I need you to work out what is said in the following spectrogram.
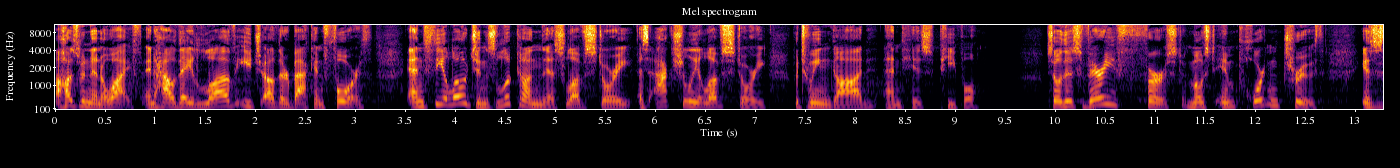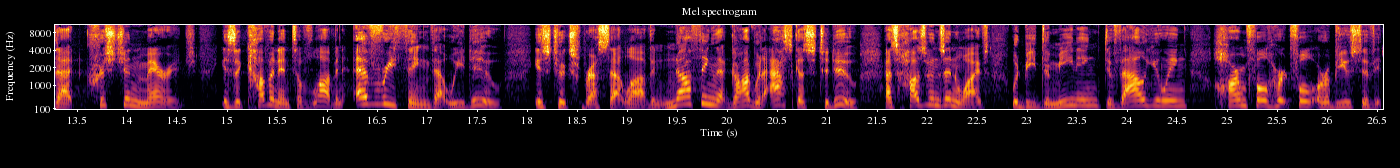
a husband and a wife and how they love each other back and forth. And theologians look on this love story as actually a love story between God and his people. So, this very first, most important truth is that Christian marriage is a covenant of love, and everything that we do is to express that love. And nothing that God would ask us to do as husbands and wives would be demeaning, devaluing, harmful, hurtful, or abusive in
